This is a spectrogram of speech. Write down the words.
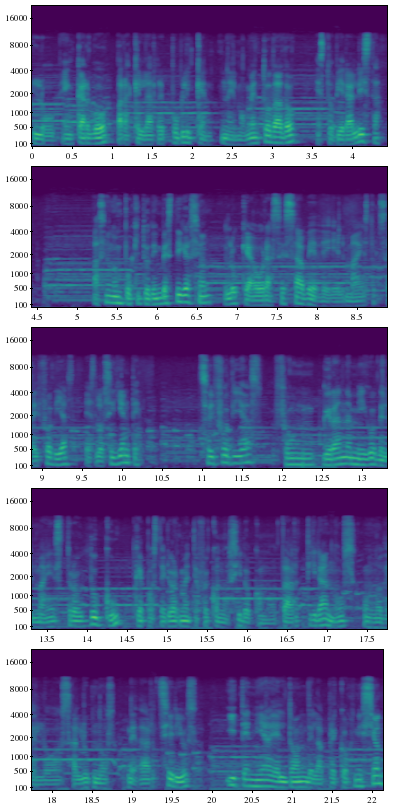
lo encargó para que la República en el momento dado estuviera lista. Haciendo un poquito de investigación, lo que ahora se sabe del maestro Saifo Díaz es lo siguiente. Saifo Díaz fue un gran amigo del maestro Dooku, que posteriormente fue conocido como Darth Tyrannus, uno de los alumnos de Darth Sirius, y tenía el don de la precognición.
